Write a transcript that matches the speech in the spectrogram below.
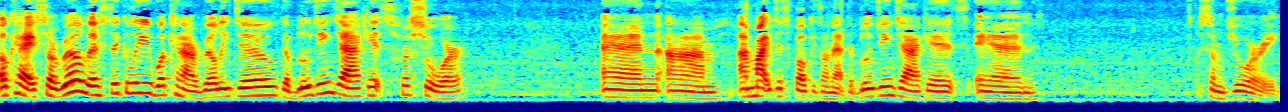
Okay, so realistically, what can I really do? The blue jean jackets for sure. And um, I might just focus on that. The blue jean jackets and some jewelry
